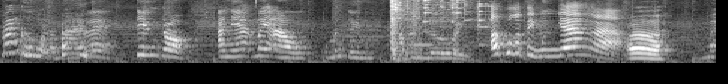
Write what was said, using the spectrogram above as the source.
แม่งคือผลไม้เว้ย จริงจบ อันเนี้ยไม่เอากูไม่กินเอาไปเลย เอ้าปกติมึงแย่งอะ เออ ไม่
